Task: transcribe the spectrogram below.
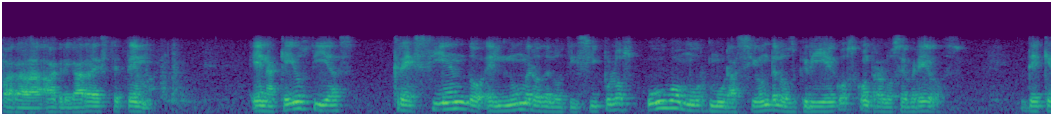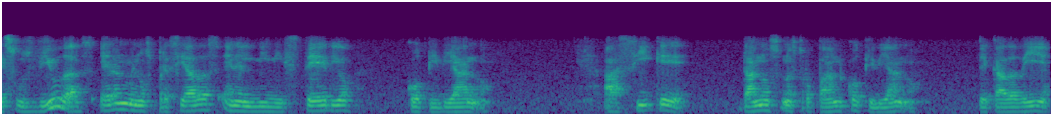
para agregar a este tema. En aquellos días, creciendo el número de los discípulos, hubo murmuración de los griegos contra los hebreos, de que sus viudas eran menospreciadas en el ministerio cotidiano Así que danos nuestro pan cotidiano de cada día.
